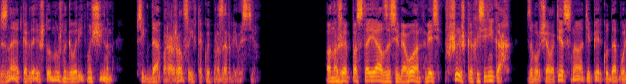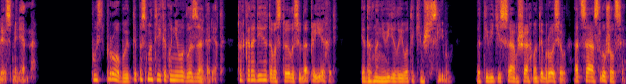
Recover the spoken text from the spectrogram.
Знают, когда и что нужно говорить мужчинам. Всегда поражался их такой прозорливости. Он уже постоял за себя, вон, весь в шишках и синяках, — забурчал отец, но теперь куда более смиренно. — Пусть пробует, ты посмотри, как у него глаза горят. Только ради этого стоило сюда приехать. Я давно не видела его таким счастливым. Да ты ведь и сам шахматы бросил, отца ослушался.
